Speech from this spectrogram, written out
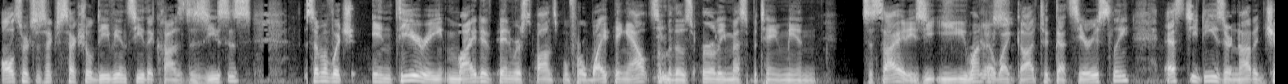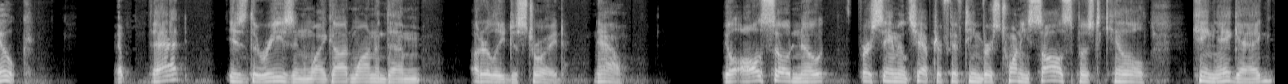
all sorts of sex- sexual deviancy that cause diseases. Some of which, in theory, might have been responsible for wiping out some of those early Mesopotamian societies. You, you want to Yes. know why God took that seriously? STDs are not a joke. That is the reason why God wanted them utterly destroyed. Now, you'll also note 1 Samuel chapter 15 verse 20 Saul is supposed to kill King Agag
